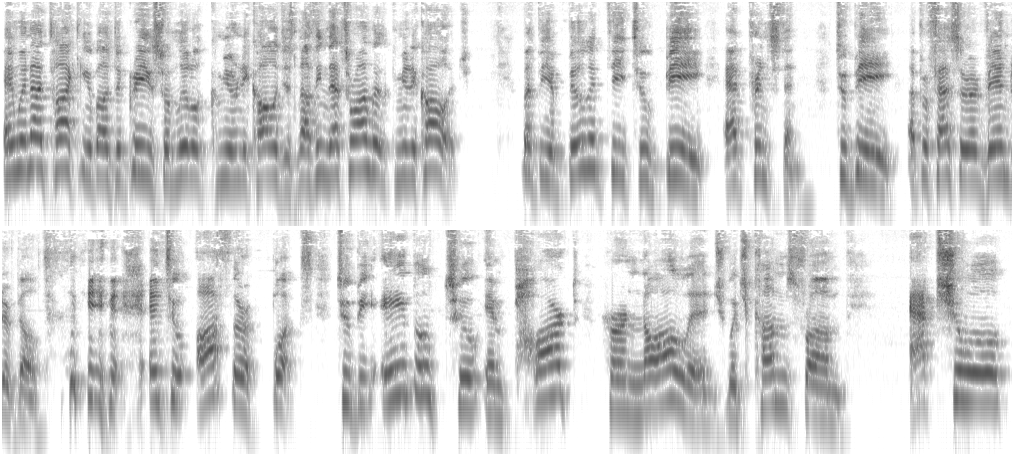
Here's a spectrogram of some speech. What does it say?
And we're not talking about degrees from little community colleges, nothing that's wrong with a community college. But the ability to be at Princeton, to be a professor at Vanderbilt and to author books, to be able to impart her knowledge, which comes from actual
